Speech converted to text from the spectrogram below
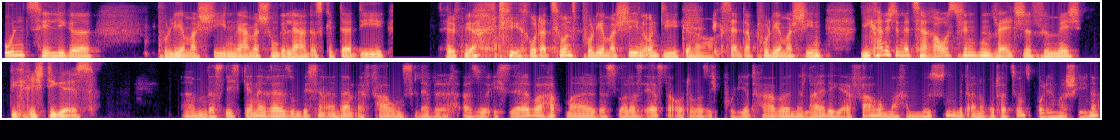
unzählige Poliermaschinen. Wir haben ja schon gelernt, es gibt ja die, helf mir, die Rotationspoliermaschinen und die genau. Excenter-Poliermaschinen. Wie kann ich denn jetzt herausfinden, welche für mich die richtige ist? Ähm, das liegt generell so ein bisschen an deinem Erfahrungslevel. Also ich selber habe mal, das war das erste Auto, was ich poliert habe, eine leidige Erfahrung machen müssen mit einer Rotationspoliermaschine.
